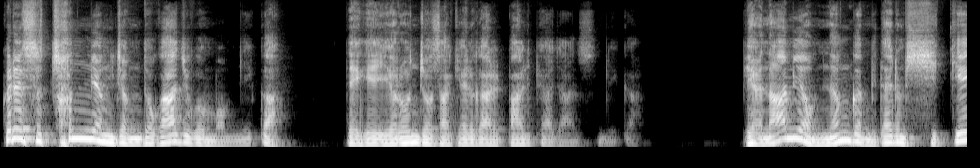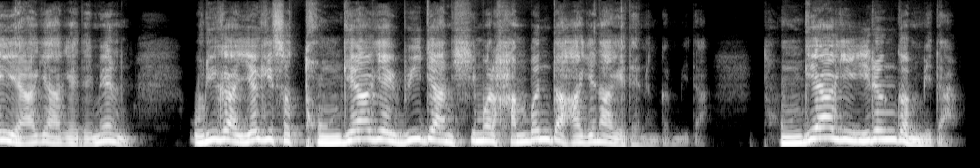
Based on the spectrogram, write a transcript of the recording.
그래서 1000명 정도 가지고 뭡니까 대개 여론조사 결과를 발표하지 않습니까 변함이 없는 겁니다. 그럼 쉽게 이야기하게 되면 우리가 여기서 통계학의 위대한 힘을 한 번 더 확인하게 되는 겁니다. 통계학이 이런 겁니다.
